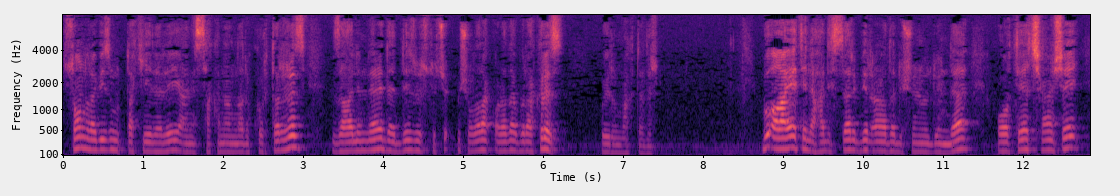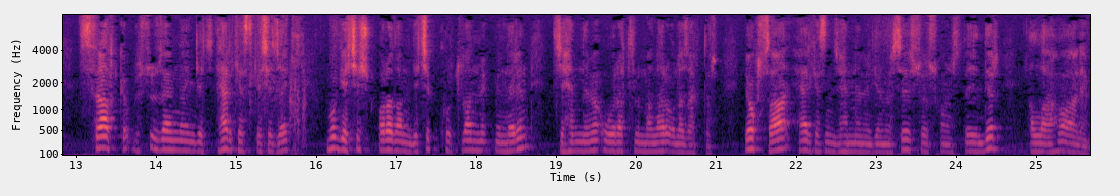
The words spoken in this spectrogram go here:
Sonra biz muttakileri yani sakınanları kurtarırız. Zalimleri de dizüstü çökmüş olarak orada bırakırız buyurulmaktadır. Bu ayet ile hadisler bir arada düşünüldüğünde ortaya çıkan şey Sırat köprüsü üzerinden geç, herkes geçecek. Bu geçiş oradan geçip kurtulan müminlerin cehenneme uğratılmaları olacaktır. Yoksa herkesin cehenneme girmesi söz konusu değildir. Allahu alem.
